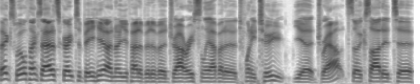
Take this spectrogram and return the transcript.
Thanks, Will. Thanks, Ad. It's great to be here. I know you've had a bit of a drought recently. I've had a 22 year drought, so excited to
